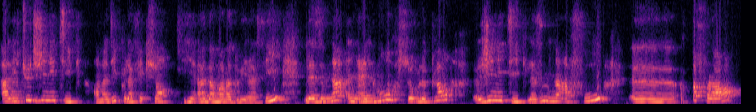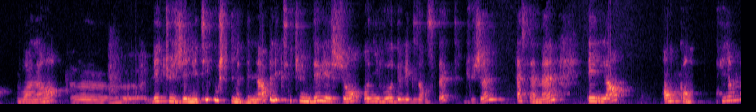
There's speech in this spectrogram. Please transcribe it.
à l'étude génétique. On a dit que l'affection est sur le plan génétique. Euh, voilà, euh, l'étude génétique, c'est une délétion au niveau de l'exancêtre du gène SMN. Et là, on confirme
